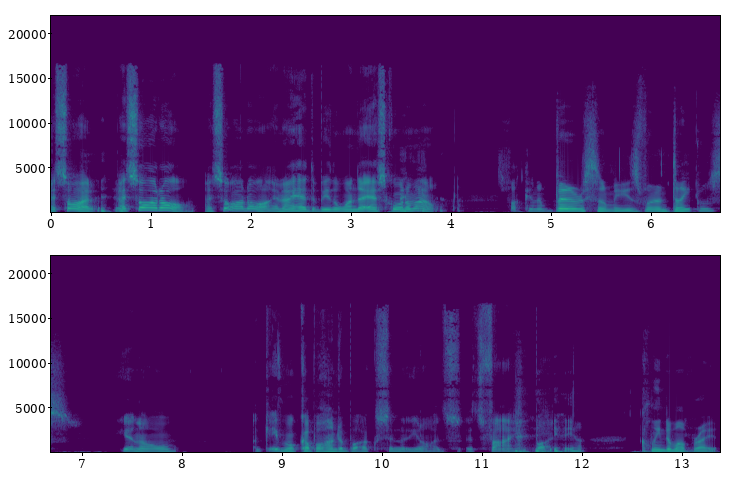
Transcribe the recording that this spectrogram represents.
I saw it. I saw it all. I saw it all, and I had to be the one to escort him out. It's fucking embarrassing me. He's wearing diapers. You know, I gave him a couple hundred bucks, and you know it's it's fine. But yeah, yeah. Cleaned him up right.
